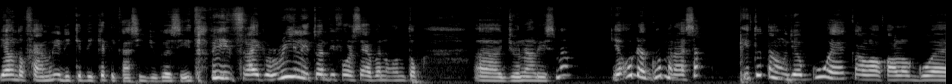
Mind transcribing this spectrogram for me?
Ya untuk family dikit-dikit dikasih juga sih. Tapi it's like really 24/7 untuk uh, jurnalisme. Ya udah gue merasa itu tanggung jawab gue. Kalau kalau gue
